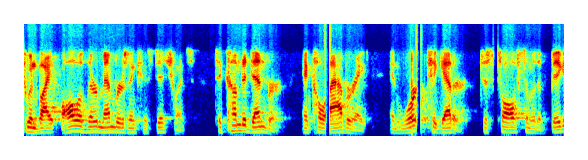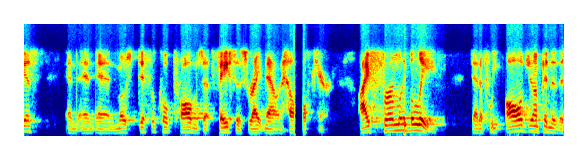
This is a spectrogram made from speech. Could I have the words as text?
to invite all of their members and constituents to come to Denver and collaborate and work together to solve some of the biggest and, and, and most difficult problems that face us right now in healthcare. I firmly believe that if we all jump into the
